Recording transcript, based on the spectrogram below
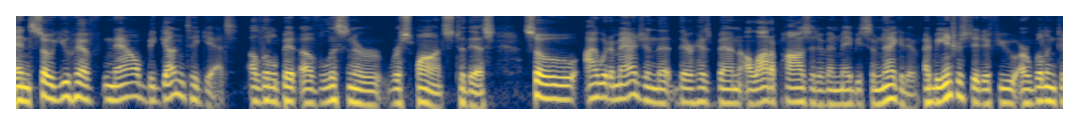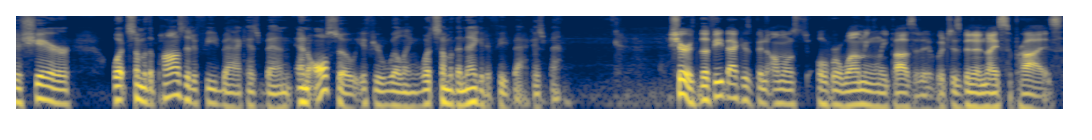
And so you have now begun to get a little bit of listener response to this. So I would imagine that there has been a lot of positive and maybe some negative. I'd be interested if you are willing to share what some of the positive feedback has been, and also, if you're willing, what some of the negative feedback has been. Sure. The feedback has been almost overwhelmingly positive, which has been a nice surprise.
